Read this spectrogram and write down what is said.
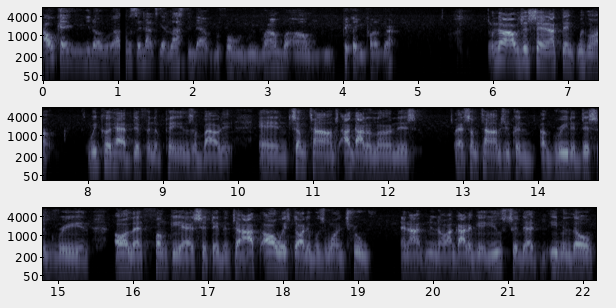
Okay, you know, I was gonna say not to get lost in that before we move on, but um, pick up your point, bro. No, I was just saying. I think we're going. to We could have different opinions about it, and sometimes I got to learn this that sometimes you can agree to disagree and all that funky ass shit they've been telling. I always thought it was one truth, and I, you know, I got to get used to that. Even though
